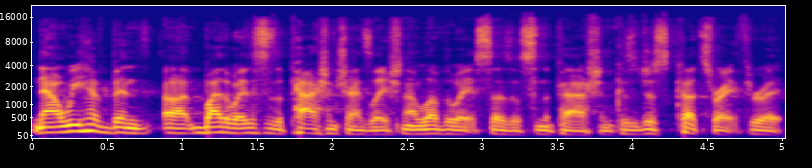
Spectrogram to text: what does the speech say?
Now we have been, uh, by the way, this is the Passion Translation. I love the way it says this in the Passion because it just cuts right through it.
